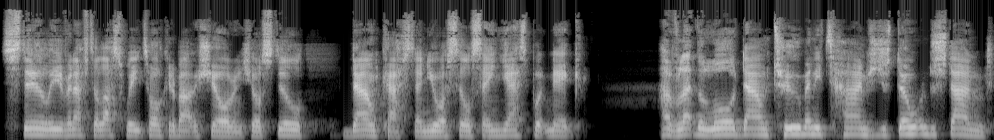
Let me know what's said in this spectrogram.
Still, even after last week talking about assurance, you're still downcast and you are still saying, yes, but Nick, I've let the Lord down too many times. You just don't understand.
